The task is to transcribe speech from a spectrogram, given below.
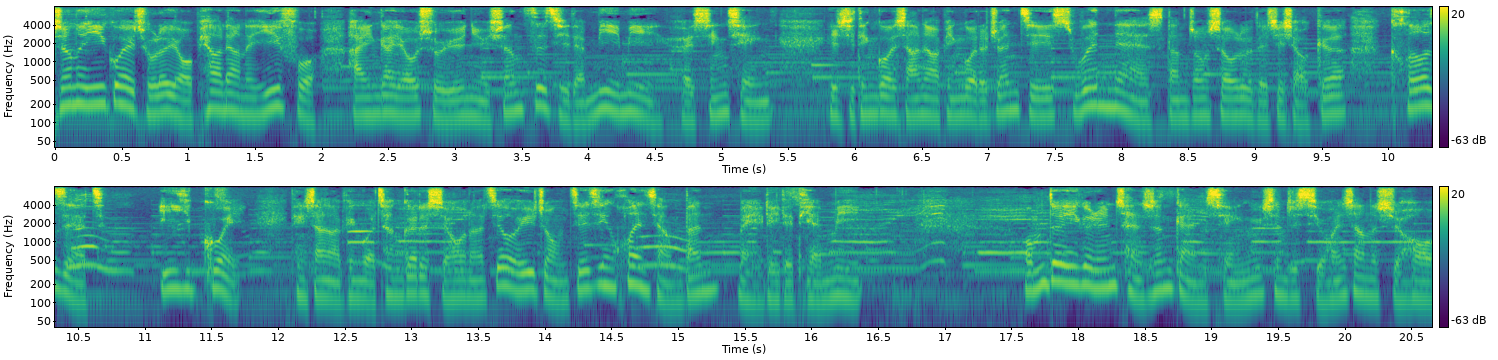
生的衣柜除了有漂亮的衣服，还应该有属于女生自己的秘密和心情。一起听过小鸟苹果的专辑《Sweetness》当中收录的这首歌《Closet》衣柜，听小鸟苹果唱歌的时候呢，就有一种接近幻想般美丽的甜蜜。我们对一个人产生感情，甚至喜欢上的时候，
